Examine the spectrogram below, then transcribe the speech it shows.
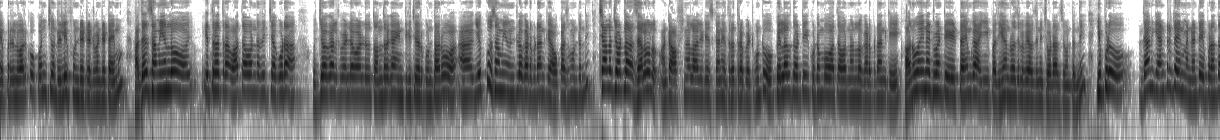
ఏప్రిల్ వరకు కొంచెం రిలీఫ్ ఉండేటటువంటి టైము. అదే సమయంలో ఇతరత్ర వాతావరణ రీత్యా కూడా ఉద్యోగాలకు వెళ్ళే వాళ్ళు తొందరగా ఇంటికి చేరుకుంటారు. ఎక్కువ సమయం ఇంట్లో గడపడానికి అవకాశం ఉంటుంది. చాలా చోట్ల సెలవులు అంటే ఆప్షనల్ హాలిడేస్ కానీ ఇతరత్ర పెట్టుకుంటూ పిల్లలతోటి కుటుంబ వాతావరణంలో గడపడానికి అనువైనటువంటి టైంగా ఈ పదిహేను రోజుల వ్యవధిని చూడాల్సి ఉంటుంది. ఇప్పుడు దానికి ఎంటర్టైన్మెంట్ అంటే ఇప్పుడంతా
